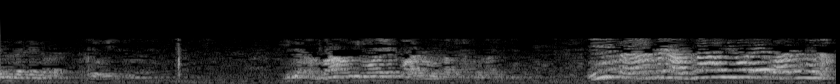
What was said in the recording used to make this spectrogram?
എന്ന് തന്നെയാണ് ഇവിടെ ഇത് അള്ളാഹുവിനോടെ പാടുള്ളൂ ഈ പ്രാർത്ഥന അള്ളാഹുവിനോടെ പാടുന്നതാണ്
